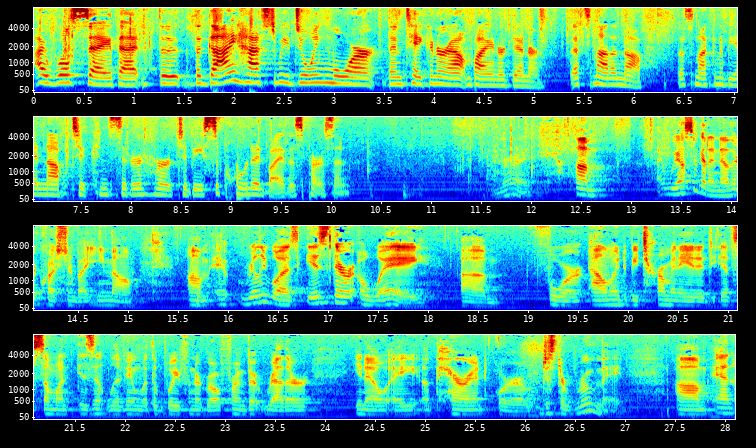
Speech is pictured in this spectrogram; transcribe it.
I will say that the the guy has to be doing more than taking her out and buying her dinner. That's not enough. That's not going to be enough to consider her to be supported by this person. All right. Um, we also got another question by email. Um, it really was: Is there a way um, for alimony to be terminated if someone isn't living with a boyfriend or girlfriend, but rather, you know, a, a parent or just a roommate? Um, and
